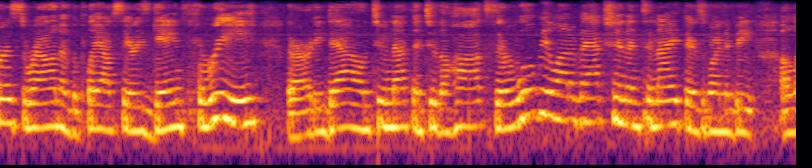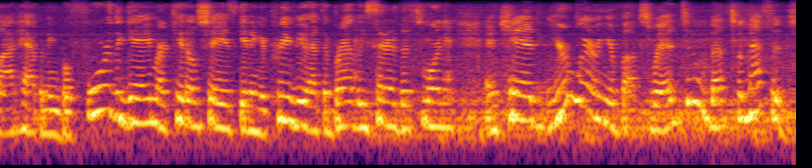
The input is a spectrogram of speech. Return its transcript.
first round of the playoff series, game three. They're already down 2 nothing to the Hawks. There will be a lot of action, and tonight there's going to be a lot happening before the game. Our Kidd O'Shea is getting a preview at the Bradley Center this morning. And, Kidd, you're wearing your Bucks red, too. That's the message.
